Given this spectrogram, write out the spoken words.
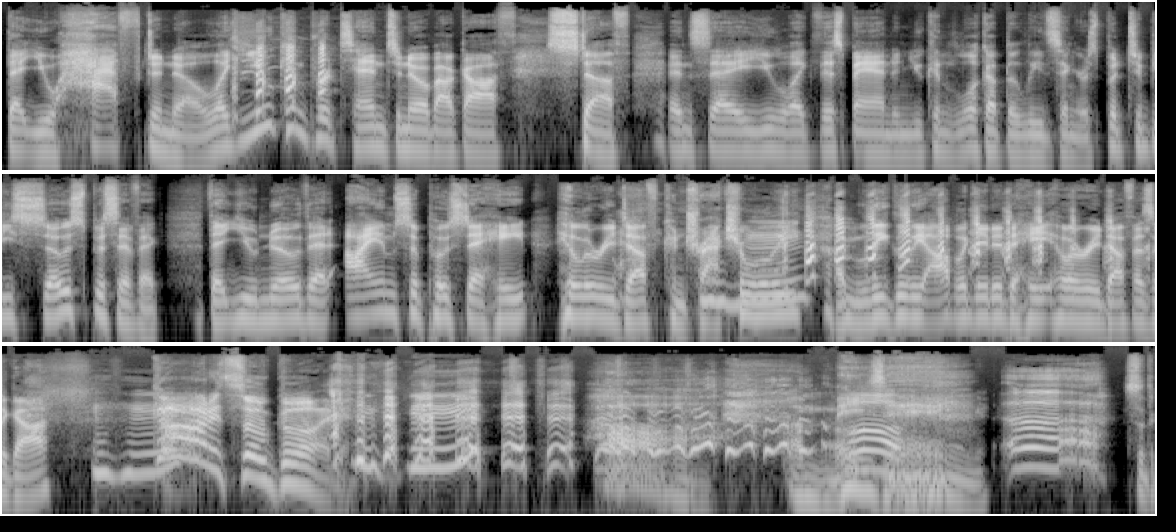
that you have to know. Like you can pretend to know about goth stuff and say you like this band and you can look up the lead singers but to be so specific that you know that i am supposed to hate hilary duff contractually mm-hmm. i'm legally obligated to hate hilary duff as a goth? Mm-hmm. God it's so good! Mm-hmm. Oh, amazing. Oh. So the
